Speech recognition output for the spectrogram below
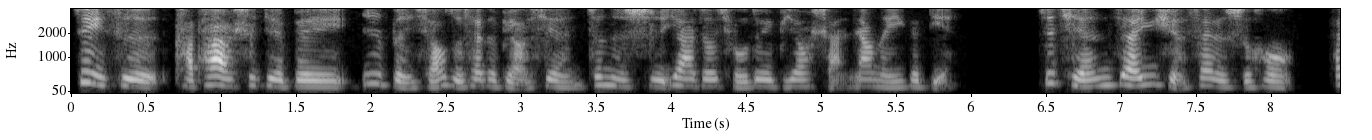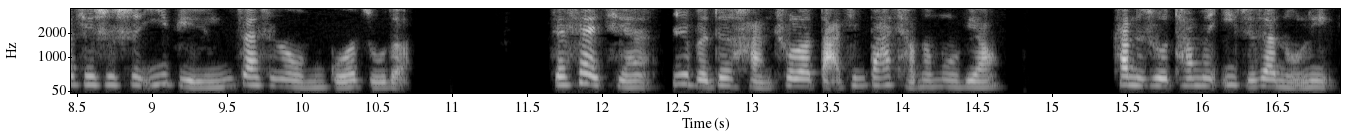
这一次卡塔尔世界杯，日本小组赛的表现真的是亚洲球队比较闪亮的一个点。之前在预选赛的时候，他其实是一比零战胜了我们国足的。在赛前，日本队喊出了打进八强的目标，看得出他们一直在努力。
